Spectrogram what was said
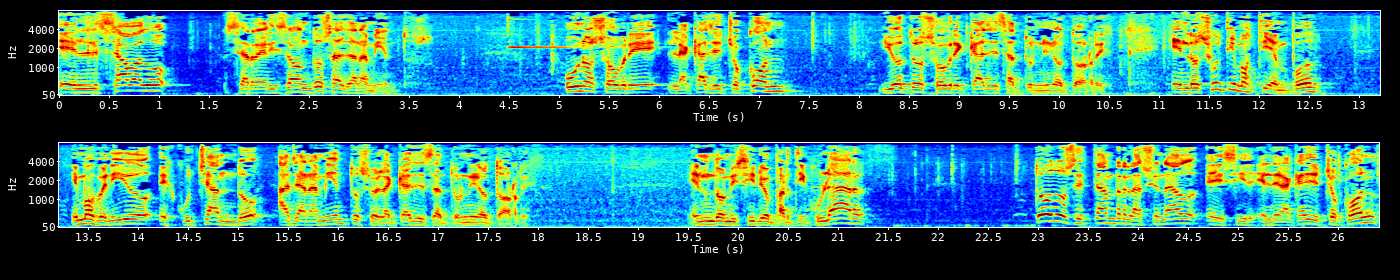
El sábado se realizaron dos allanamientos. Uno sobre la calle Chocón y otro sobre calle Saturnino Torres. En los últimos tiempos hemos venido escuchando allanamientos sobre la calle Saturnino Torres. En un domicilio particular, todos están relacionados, es decir, el de la calle Chocón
